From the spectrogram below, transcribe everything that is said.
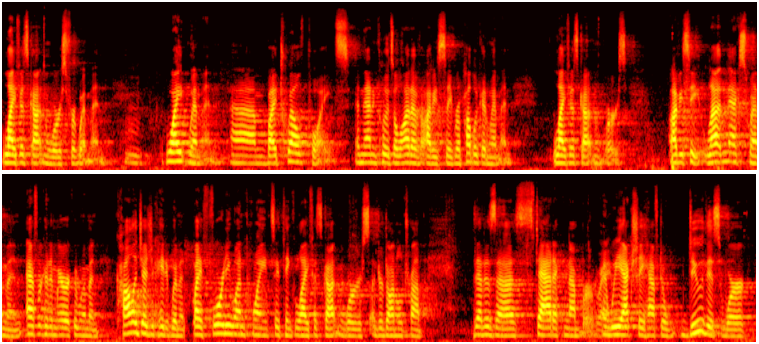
life has gotten worse for women. White women um, by 12 points, and that includes a lot of obviously Republican women, life has gotten worse. Obviously, Latinx women, African American women, college educated women, by 41 points, I think life has gotten worse under Donald Trump. That is a static number, and we actually have to do this work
